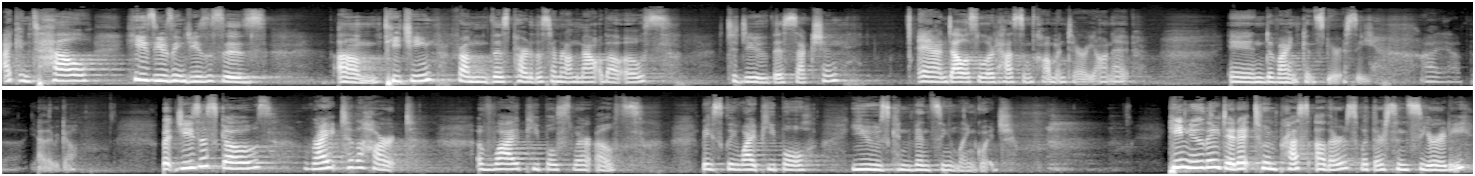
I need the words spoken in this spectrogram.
i can tell he's using jesus's um, teaching from this part of the Sermon on the Mount about oaths to do this section. And Dallas Willard has some commentary on it in Divine Conspiracy. I have the, yeah, there we go. But Jesus goes right to the heart of why people swear oaths, basically, why people use convincing language. He knew they did it to impress others with their sincerity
